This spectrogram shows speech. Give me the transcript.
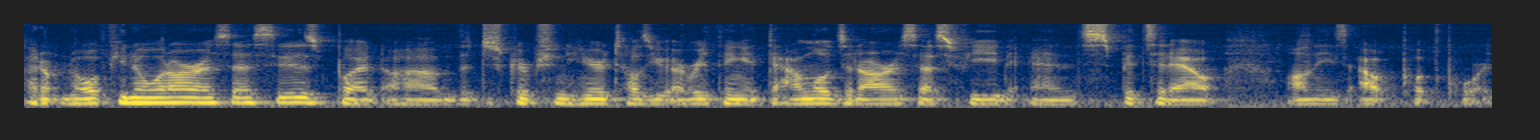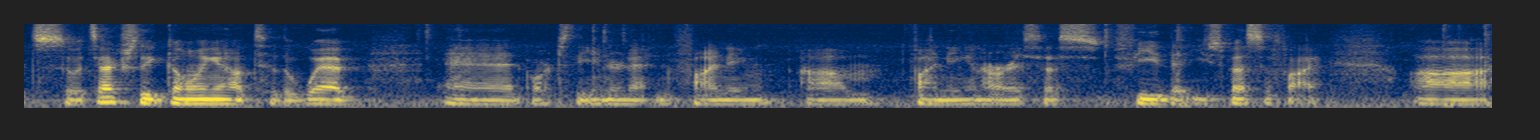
I don't know if you know what RSS is, but um, the description here tells you everything. It downloads an RSS feed and spits it out on these output ports. So it's actually going out to the web and or to the internet and finding um, finding an RSS feed that you specify. Uh,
